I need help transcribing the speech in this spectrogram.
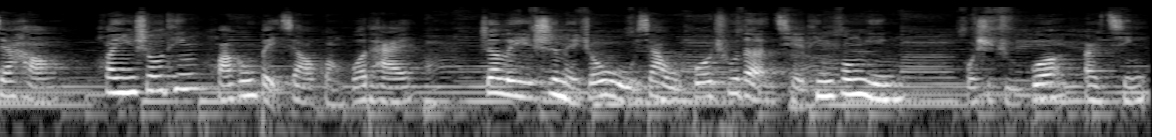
大家好，欢迎收听华工北校广播台，这里是每周五下午播出的《且听风吟》，我是主播二晴。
